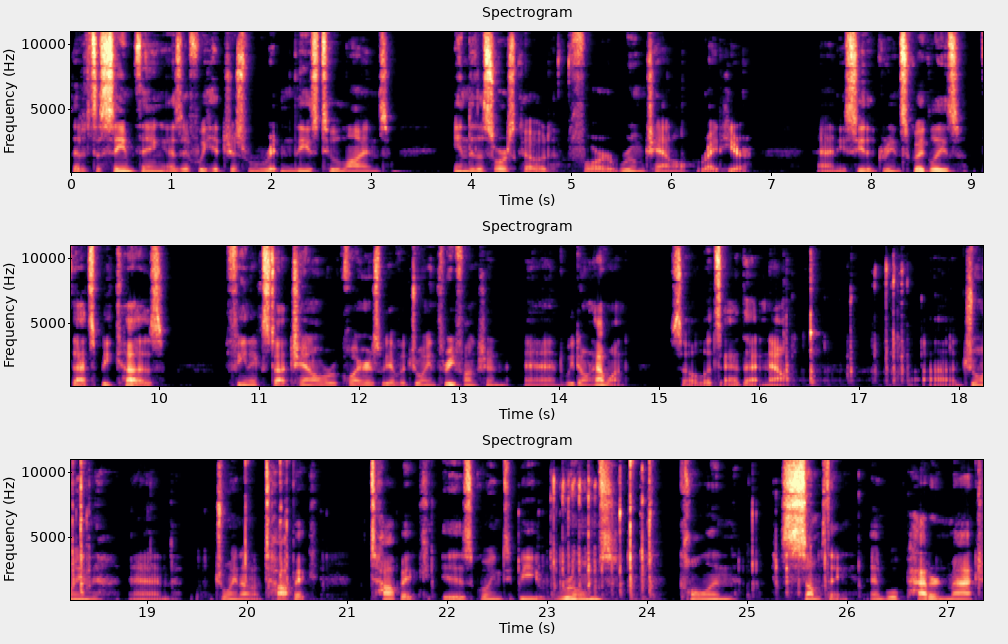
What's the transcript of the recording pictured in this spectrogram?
that it's the same thing as if we had just written these two lines into the source code for room channel right here. And you see the green squigglies, that's because phoenix.channel requires we have a join 3 function and we don't have one. So let's add that now. Uh, join and join on a topic. Topic is going to be rooms colon something and we'll pattern match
